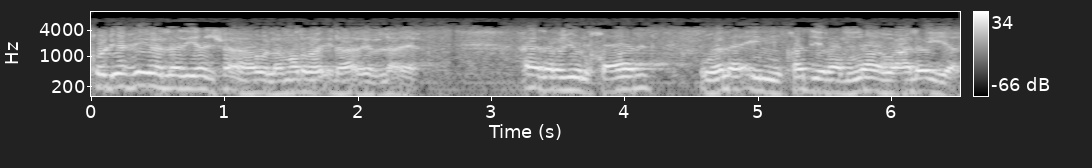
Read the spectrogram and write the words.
قل يحيي الذي انشاها اول مره إلى آخر الآية. هذا الرجل قال ولئن قدر الله علي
